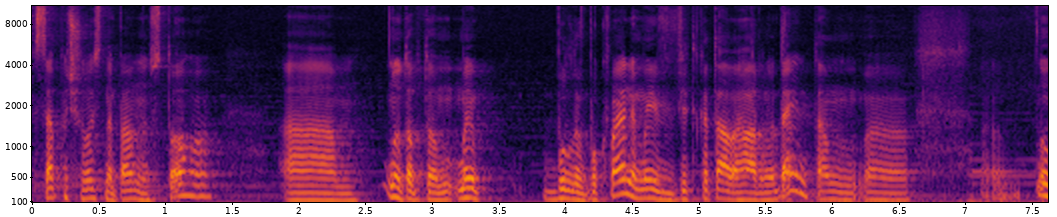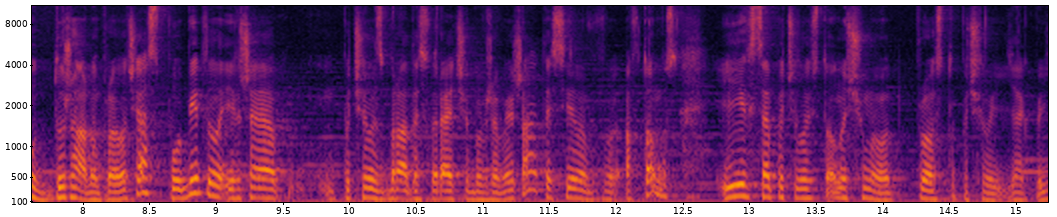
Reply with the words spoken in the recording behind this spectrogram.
Все почалось напевно з того. ем, ну тобто, ми були в Буквелі, ми відкатали гарний день. Там е, е, ну, дуже гарно провели час, пообідали і вже почали збирати свої речі, бо вже виїжджати, сіли в автобус. І все почалось з того, що ми от просто почали якби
